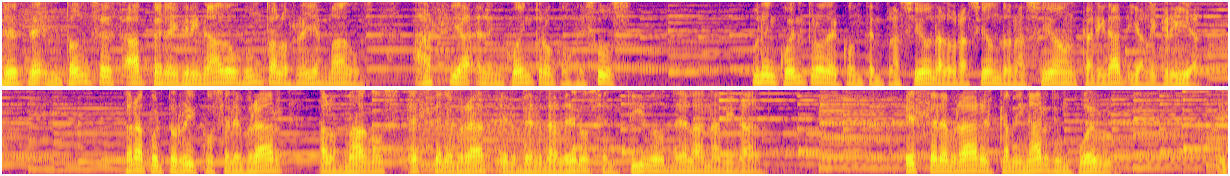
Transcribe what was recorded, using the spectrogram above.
desde entonces ha peregrinado junto a los Reyes Magos hacia el encuentro con Jesús. Un encuentro de contemplación, adoración, donación, caridad y alegría. Para Puerto Rico celebrar a los magos es celebrar el verdadero sentido de la Navidad. Es celebrar el caminar de un pueblo. Es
